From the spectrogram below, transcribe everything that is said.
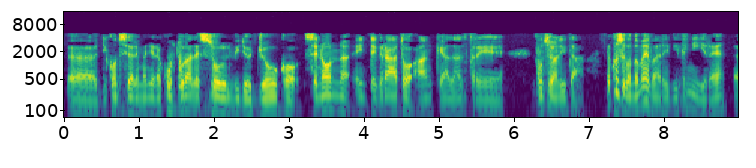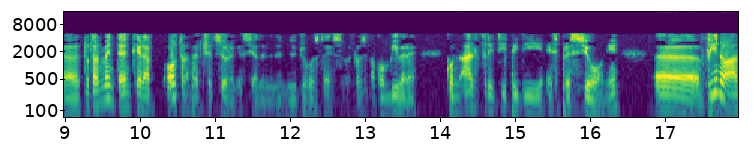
eh, di considerare in maniera culturale solo il videogioco, se non integrato anche ad altre funzionalità. E questo secondo me va a ridefinire eh, totalmente anche la, oltre alla percezione che si ha del, del, videogioco stesso, perché lo si fa convivere con altri tipi di espressioni, eh, fino a,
